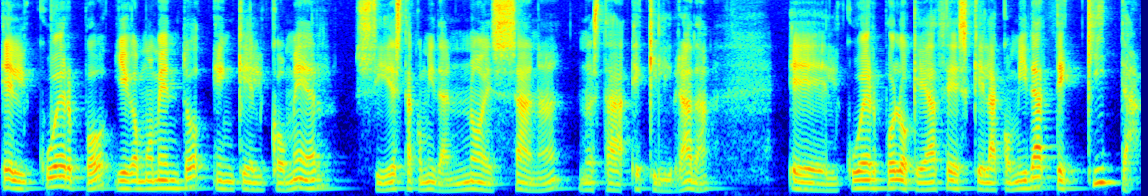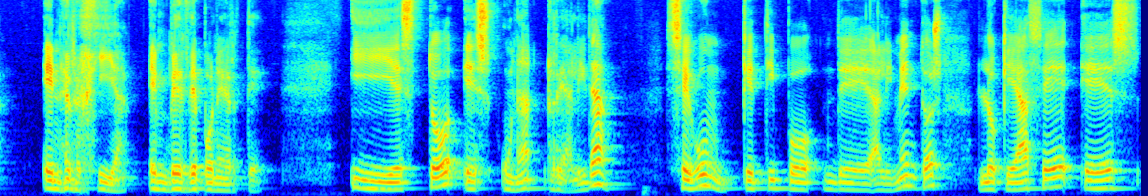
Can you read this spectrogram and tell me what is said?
el cuerpo llega un momento en que el comer, si esta comida no es sana, no está equilibrada, el cuerpo lo que hace es que la comida te quita energía en vez de ponerte. Y esto es una realidad. Según qué tipo de alimentos, lo que hace es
